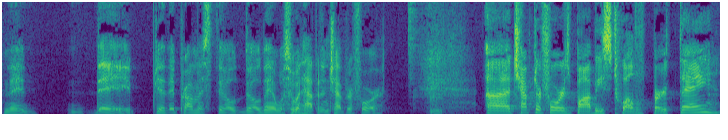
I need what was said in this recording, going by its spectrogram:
They, they, yeah, they promised the old, the old man. Well, so what happened in chapter four? Uh, chapter four is Bobby's 12th birthday.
